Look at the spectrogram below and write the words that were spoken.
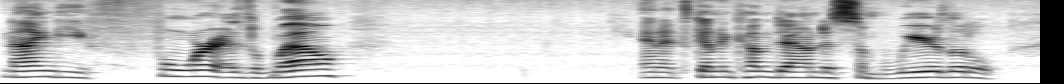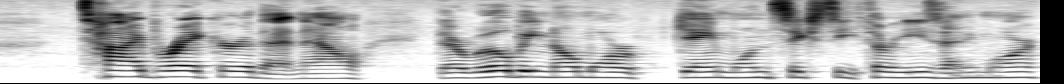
94 as well. And it's going to come down to some weird little tiebreaker that now there will be no more game 163s anymore.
